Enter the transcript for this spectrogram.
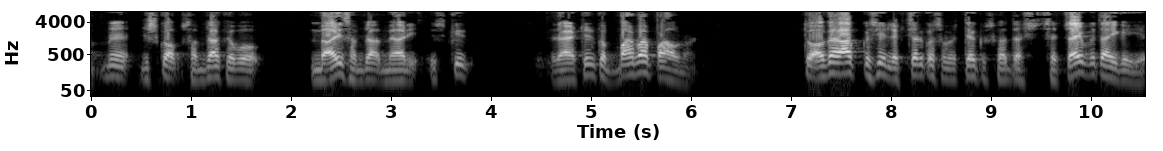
اپنے جس کو سمجھا کہ وہ معیاری سمجھا معیاری اس کی رائٹنگ کو بار بار پڑھا انہوں نے تو اگر آپ کسی لیکچر کو سمجھتے ہیں کہ اس کا سچائی بتائی گئی ہے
